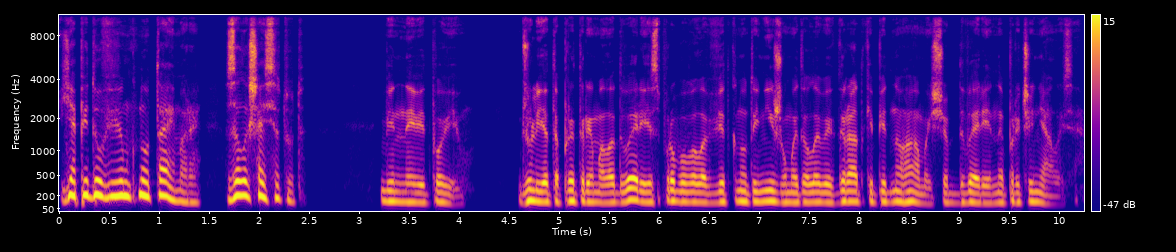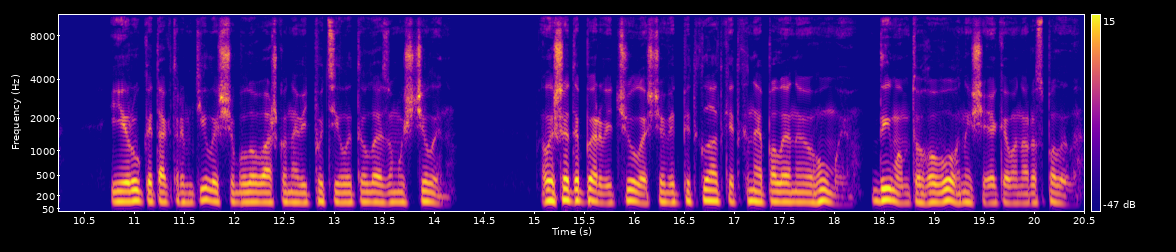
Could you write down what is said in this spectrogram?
я піду ввімкну таймери. Залишайся тут. Він не відповів. Джульєта притримала двері і спробувала ввіткнути ніж у металеві градки під ногами, щоб двері не причинялися. Її руки так тремтіли, що було важко навіть поцілити лезом у щілину. Лише тепер відчула, що від підкладки тхне паленою гумою, димом того вогнища, яке вона розпалила.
